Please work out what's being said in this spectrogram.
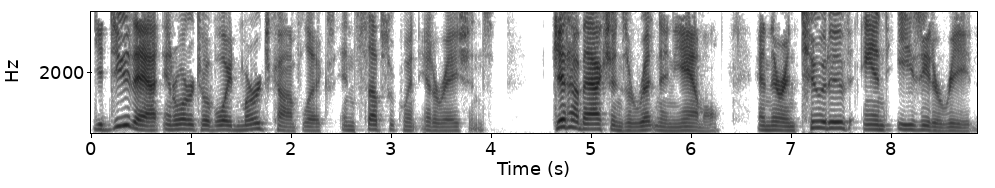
You do that in order to avoid merge conflicts in subsequent iterations. GitHub Actions are written in YAML, and they're intuitive and easy to read.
